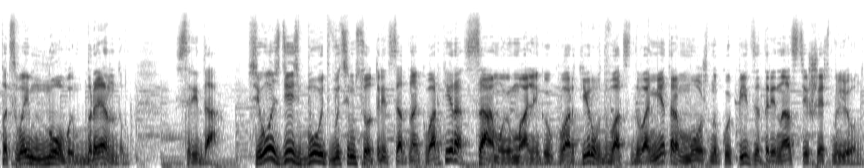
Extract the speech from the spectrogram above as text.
под своим новым брендом «Среда». Всего здесь будет 831 квартира. Самую маленькую квартиру в 22 метра можно купить за 13,6 миллионов.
